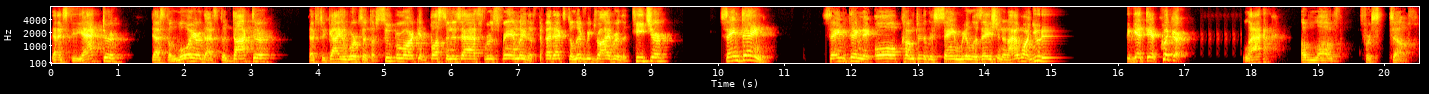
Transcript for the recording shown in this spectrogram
that's the actor, that's the lawyer, that's the doctor, that's the guy who works at the supermarket busting his ass for his family, the FedEx delivery driver, the teacher. Same thing. Same thing. They all come to the same realization, and I want you to, get there quicker. Lack of love for self.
